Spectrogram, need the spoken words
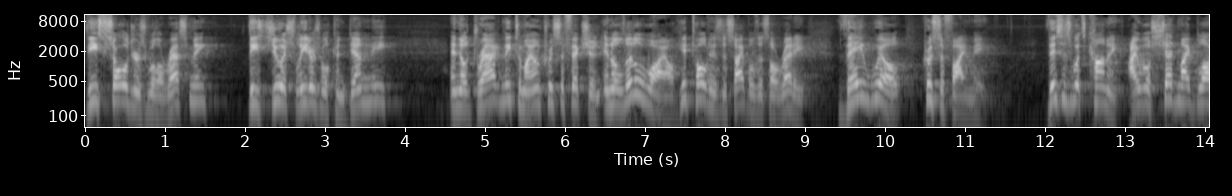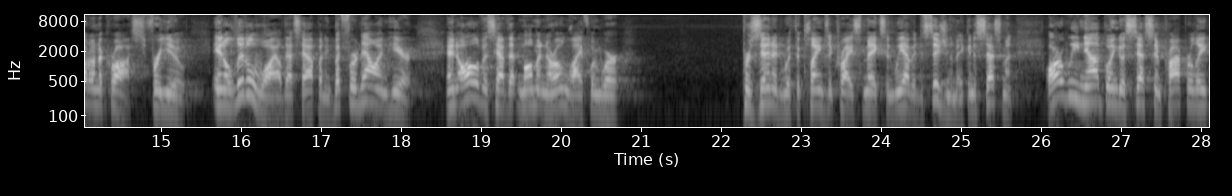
these soldiers will arrest me, these Jewish leaders will condemn me and they'll drag me to my own crucifixion. In a little while, he told his disciples this already, they will crucify me. This is what's coming. I will shed my blood on a cross for you. In a little while, that's happening. But for now, I'm here. And all of us have that moment in our own life when we're presented with the claims that Christ makes and we have a decision to make, an assessment. Are we now going to assess him properly?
